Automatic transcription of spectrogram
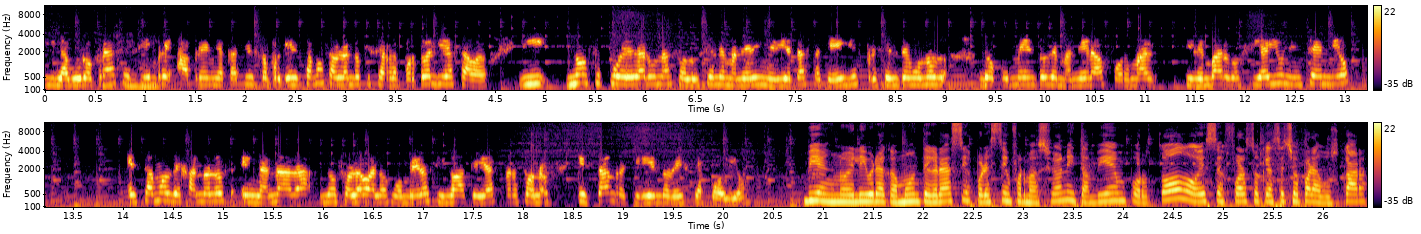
y la burocracia siempre apremia, Katiuska, porque estamos hablando que se reportó el día sábado y no se puede dar una solución de manera inmediata hasta que ellos presenten unos documentos de manera formal sin embargo, si hay un incendio, estamos dejándolos en la nada, no solo a los bomberos, sino a aquellas personas que están requiriendo de este apoyo. Bien, Noelí Bracamonte, gracias por esta información y también por todo ese esfuerzo que has hecho para buscar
